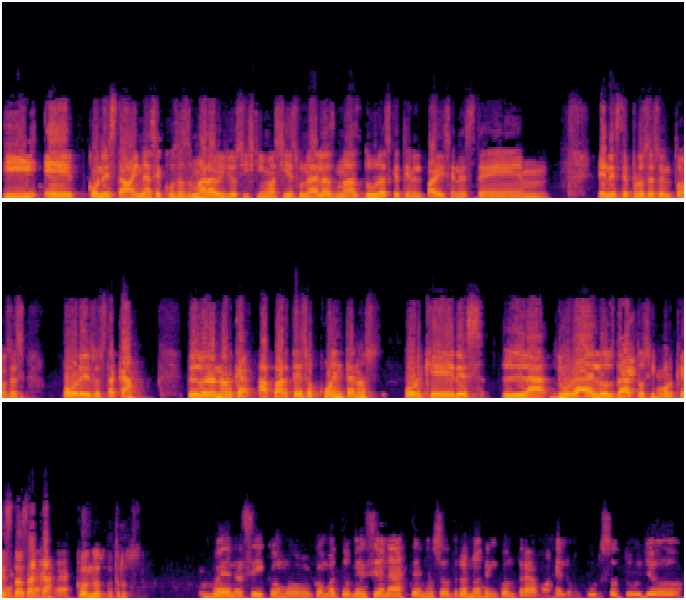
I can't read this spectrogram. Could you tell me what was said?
y eh, con esta vaina hace cosas maravillosísimas y es una de las más duras que tiene el país en este, en este proceso. Entonces, por eso está acá. Entonces, bueno, Norca, aparte de eso, cuéntanos por qué eres la dura de los datos y por qué estás acá con nosotros. Bueno, sí, como, como tú mencionaste, nosotros nos encontramos en un curso tuyo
